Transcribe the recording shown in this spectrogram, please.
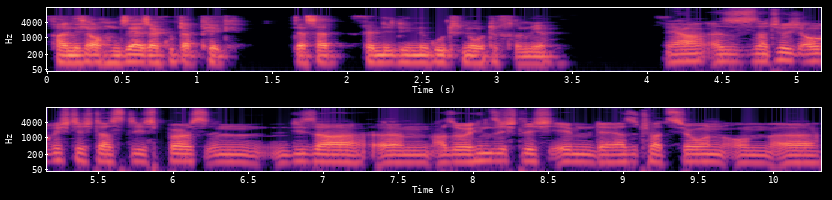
fand ich auch ein sehr, sehr guter Pick. Deshalb fände ich die eine gute Note von mir. Ja, also es ist natürlich auch richtig, dass die Spurs in, in dieser, ähm, also hinsichtlich eben der Situation um äh,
